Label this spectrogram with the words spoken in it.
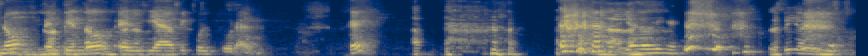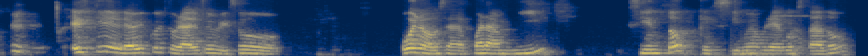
No, entiendo el día bicultural. ¿Qué? Ah. ya lo dije. Pues sí, ya lo dije. Es que el día bicultural se me hizo. Bueno, o sea, para mí siento que sí me habría gustado.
